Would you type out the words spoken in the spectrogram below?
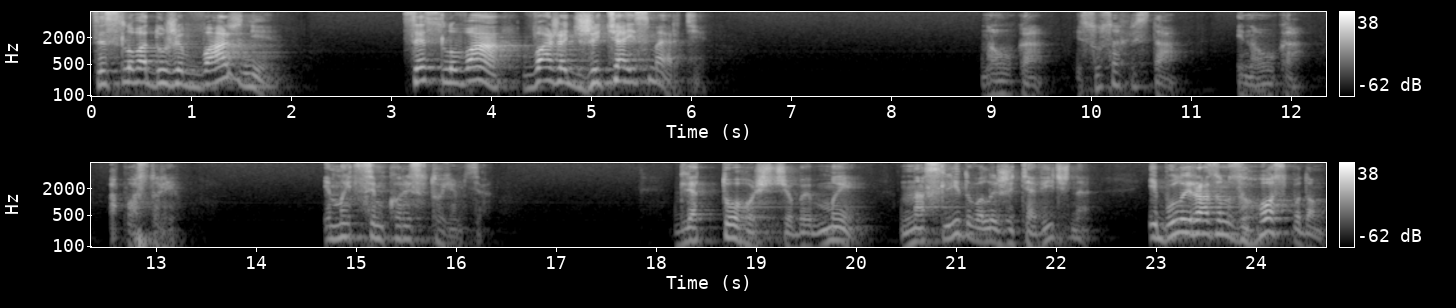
Це слова дуже важні. Це слова важать життя і смерті. Наука Ісуса Христа і наука апостолів. І ми цим користуємося. Для того, щоб ми наслідували життя вічне і були разом з Господом,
